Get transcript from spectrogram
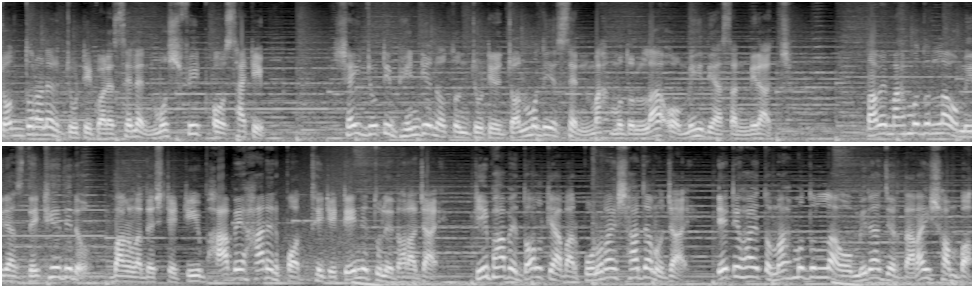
চোদ্দ রানের জুটি করেছিলেন মুশফিক ও সাকিব। সেই জুটি ভিন্ডে নতুন জুটির জন্ম দিয়েছেন মাহমুদুল্লাহ ও মেহেদি হাসান মিরাজ। তবে মাহমুদুল্লাহ ও মিরাজ দেখিয়ে দিল বাংলাদেশকে কীভাবে হারের পথ থেকে টেনে তুলে ধরা যায়। কীভাবে দলকে আবার পুনরায় সাজানো যায়? এটি হয়তো মাহমুদুল্লাহ ও মিরাজের দ্বারাই সম্ভব।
